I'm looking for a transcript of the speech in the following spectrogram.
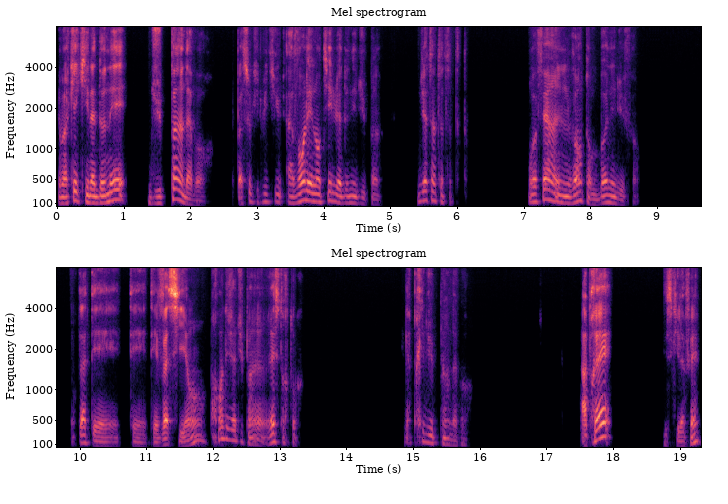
Il a marqué qu'il a donné du pain d'abord. Pas ceux lui dit, avant les lentilles, il lui a donné du pain. Il dit, attends. On va faire une vente en bonne et due forme. Donc là, tu es, vacillant, prends déjà du pain, restaure-toi. Il a pris du pain d'abord. Après, qu'est-ce qu'il a fait?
